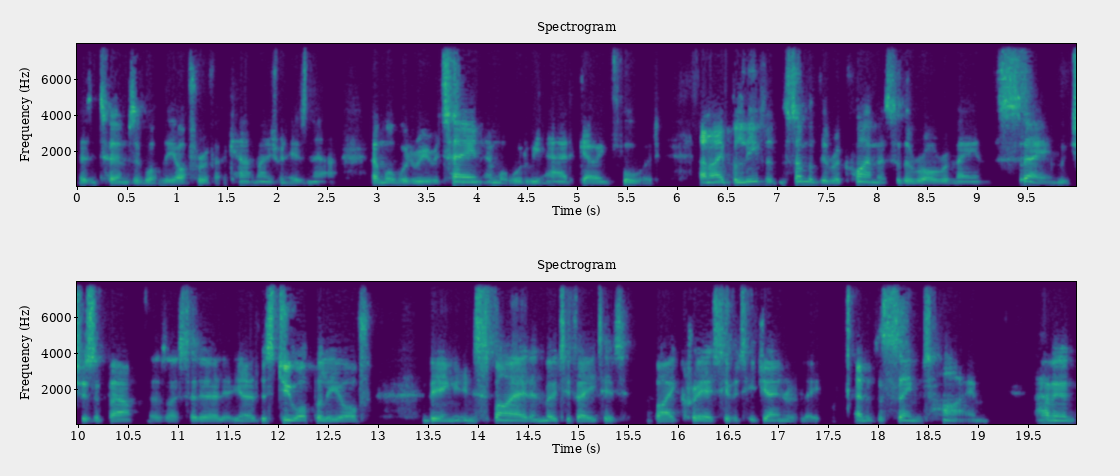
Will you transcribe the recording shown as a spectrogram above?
in terms of what the offer of account management is now? And what would we retain and what would we add going forward? And I believe that some of the requirements of the role remain the same, which is about, as I said earlier, you know, this duopoly of being inspired and motivated by creativity generally, and at the same time having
